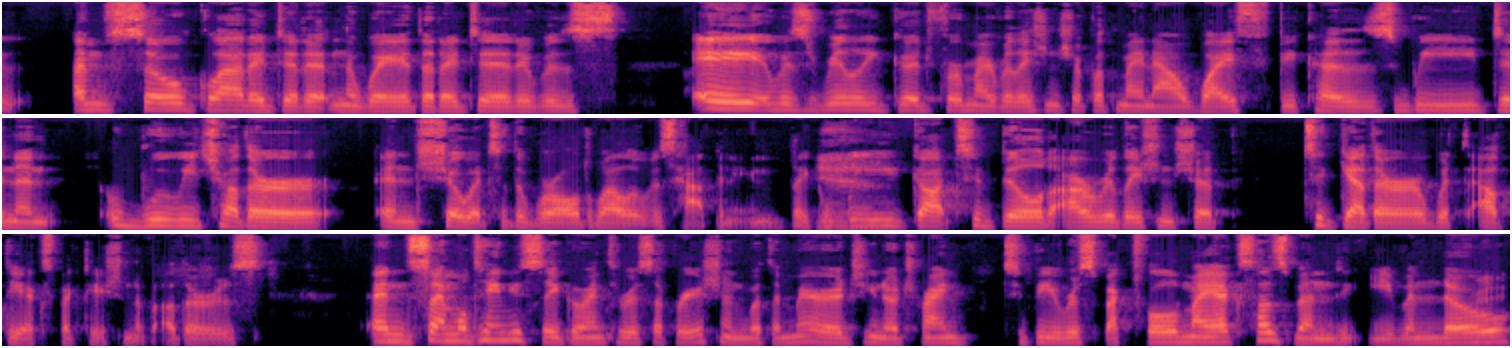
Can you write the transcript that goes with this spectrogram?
uh, I'm so glad I did it in the way that I did. It was a it was really good for my relationship with my now wife because we didn't woo each other and show it to the world while it was happening. Like Yeah. we got to build our relationship together without the expectation of others. And simultaneously going through a separation with a marriage, you know, trying to be respectful of my ex-husband even though Right.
